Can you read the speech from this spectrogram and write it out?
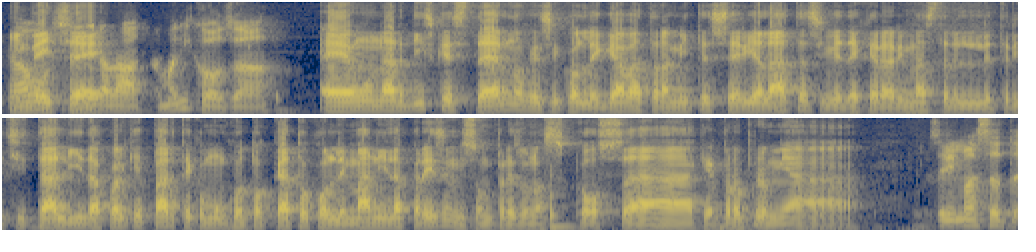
Cavo Invece serialata, ma di cosa? è un hard disk esterno che si collegava tramite serialata, si vede che era rimasta l'elettricità lì da qualche parte, comunque ho toccato con le mani la presa e mi sono preso una scossa che proprio mi ha... Sei rimasto, ti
